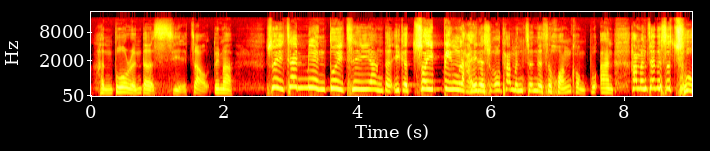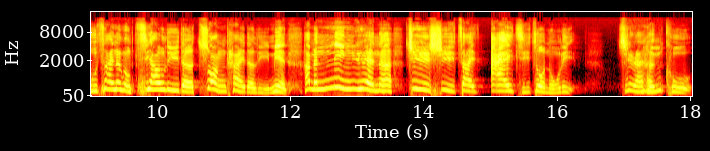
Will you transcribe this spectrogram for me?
很多人的写照，对吗？所以在面对这样的一个追兵来的时候，他们真的是惶恐不安，他们真的是处在那种焦虑的状态的里面，他们宁愿呢继续在埃及做奴隶，虽然很苦，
